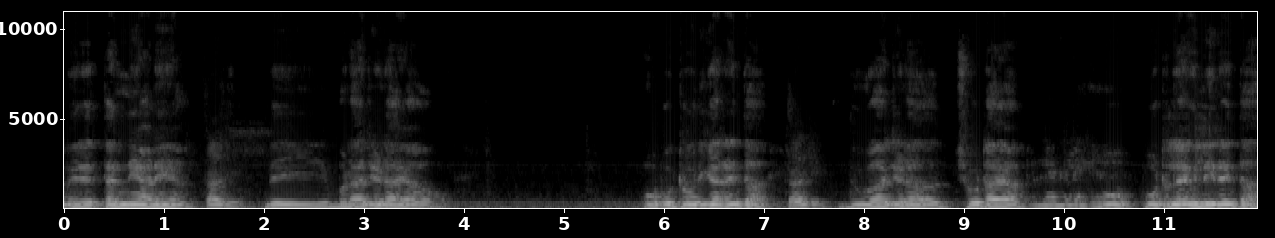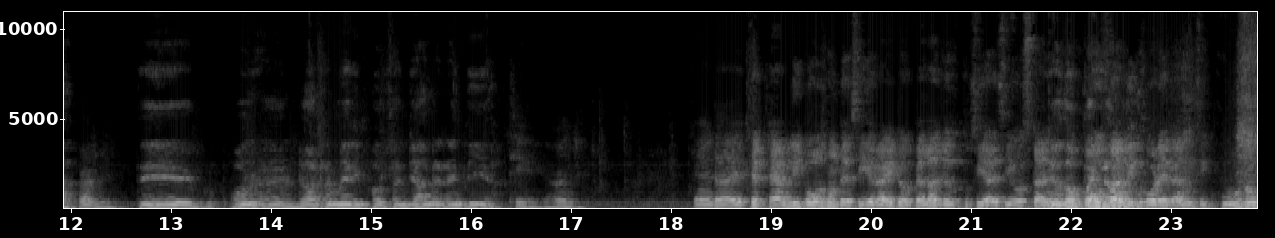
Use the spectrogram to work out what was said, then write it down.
ਮੇਰੇ ਤਿੰਨ ਨਿਆਣੇ ਆ। ਹਾਂਜੀ। ਵੀ ਬੜਾ ਜਿਹੜਾ ਆ ਉਹ ਵਿਕਟੋਰੀਆ ਰਹਿੰਦਾ। ਹਾਂਜੀ। ਦੂਆ ਜਿਹੜਾ ਛੋਟਾ ਆ ਉਹ ਪੋਰਟ ਲੈਂਗਲੀ ਰਹਿੰਦਾ। ਹਾਂਜੀ। ਤੇ ਹੋਰ ਡਾਕਟਰ ਮੇਰੀ ਫੋਰਸਨਜਾਨ ਰਹਿੰਦੀ ਆ। ਠੀਕ ਹਾਂਜੀ। ਐਂਡ ਇੱਥੇ ਫੈਮਿਲੀ ਬਹੁਤ ਹੁੰਦੇ ਸੀ ਰਾਈਟ ਉਹ ਪਹਿਲਾਂ ਜਦੋਂ ਤੁਸੀਂ ਆਏ ਸੀ ਉਸ ਟਾਈਮ ਜਦੋਂ ਬਹੁਤ ਪਹਿਲਾਂ ਫੈਮਿਲੀ ਉਦੋਂ- ਥੋੜੇ ਫੈਮਿਲੀ ਸੀ। ਉਦੋਂ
